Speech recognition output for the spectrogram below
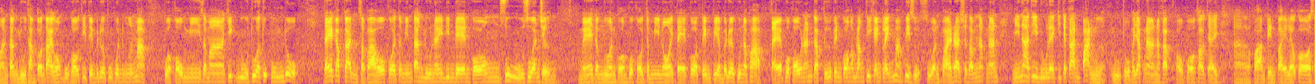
มันตั้งอยู่ทางตอนใต้ของภูเขาที่เต็มไปด้วยผู้คนจำนวนมาก พวกเขามีสมาชิกอยู่ทั่วทุกมุมโยก แต่กับกันสภาหอคอยตะมินตั้งอยู่ในดินแดนของสู้ส่วนเฉิง แม้จำนวนของพวกเขาจะมีน้อยแต่ก็เต็มเปี่ยมไปด้วยคุณภาพ แต่พวกเขานั้นกลับถือเป็นกองกำลังที่แข็งแกร่งมากที่สุด ส่วนฝ่ายราชสำนักนั้น มีหน้าที่ดูแลกิจการบ้านเมืองลู่โจพยักหน้านะครับ เขาพอเข้าใจความเป็นไปแล้วก็ส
